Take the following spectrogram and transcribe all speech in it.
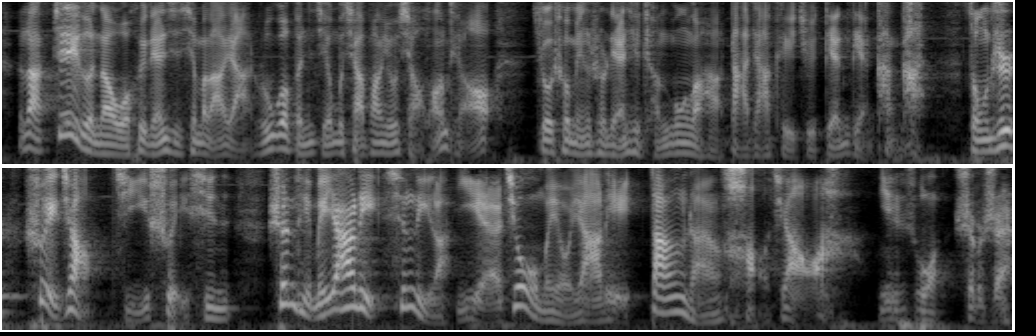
那这个呢，我会联系喜马拉雅。如果本期节目下方有小黄条，就说明是联系成功了哈，大家可以去点点看看。总之，睡觉即睡心，身体没压力，心里呢也就没有压力，当然好觉啊。您说是不是？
